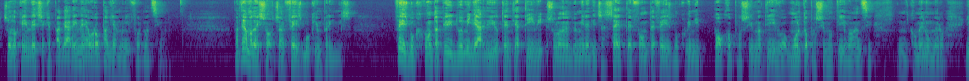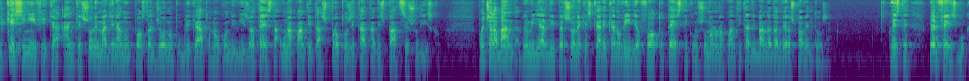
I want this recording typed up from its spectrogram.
solo che invece che pagare in euro paghiamo in informazioni. Partiamo dai social, Facebook in primis. Facebook conta più di 2 miliardi di utenti attivi solo nel 2017, fonte Facebook, quindi poco approssimativo, molto approssimativo anzi come numero, il che significa, anche solo immaginando un post al giorno pubblicato non condiviso a testa, una quantità spropositata di spazio su disco. Poi c'è la banda, 2 miliardi di persone che scaricano video, foto, testi, consumano una quantità di banda davvero spaventosa. Queste per Facebook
